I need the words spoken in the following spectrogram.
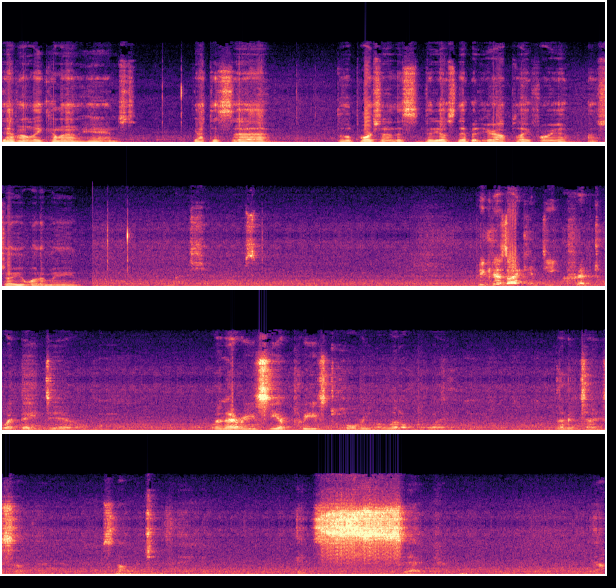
definitely coming unhinged. Got this uh, little portion of this video snippet here I'll play for you. I'll show you what I mean. Because I can decrypt what they do. Whenever you see a priest holding a little boy, let me tell you something. It's not what you think. It's sick. Yeah.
